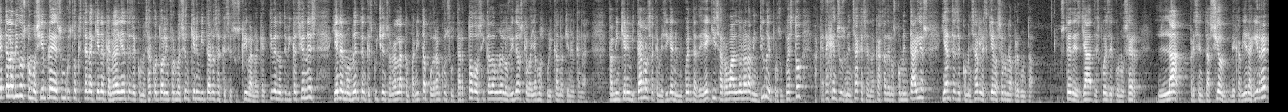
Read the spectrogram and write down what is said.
¿Qué tal amigos? Como siempre es un gusto que estén aquí en el canal y antes de comenzar con toda la información quiero invitarlos a que se suscriban, a que activen notificaciones y en el momento en que escuchen sonar la campanita podrán consultar todos y cada uno de los videos que vayamos publicando aquí en el canal. También quiero invitarlos a que me sigan en mi cuenta de X arroba 21 y por supuesto a que dejen sus mensajes en la caja de los comentarios y antes de comenzar les quiero hacer una pregunta. Ustedes ya después de conocer la presentación de Javier Aguirre,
